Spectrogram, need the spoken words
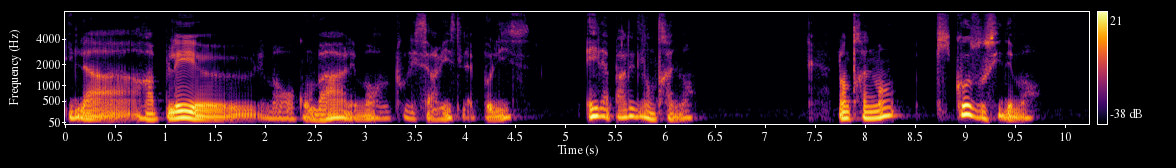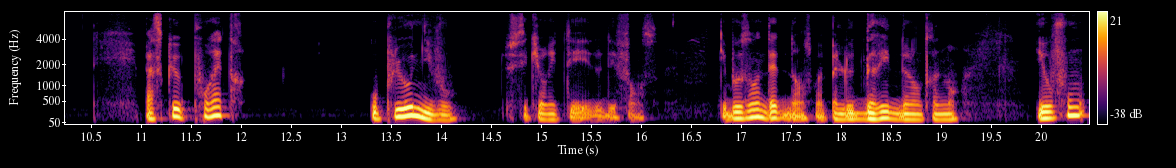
il a rappelé euh, les morts au combat, les morts dans tous les services, la police, et il a parlé de l'entraînement. L'entraînement qui cause aussi des morts. Parce que pour être au plus haut niveau de sécurité et de défense, qui a besoin d'être dans ce qu'on appelle le drill de l'entraînement. Et au fond,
